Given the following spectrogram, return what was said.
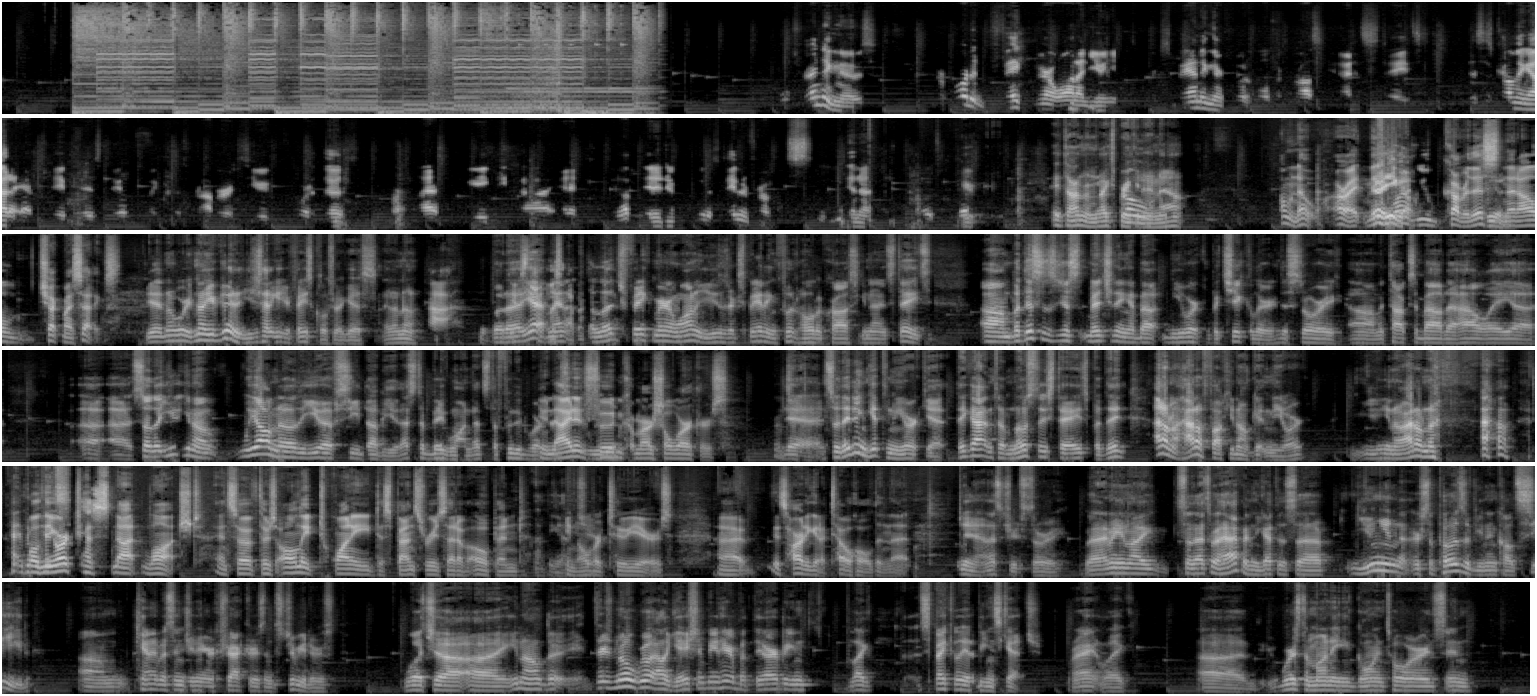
Trending news reported fake marijuana unions expanding their foothold across the United States. This is coming out of MJ Biz News by Chris Roberts. You reported this last week, uh, and it's updated with a statement from Seed in on. The mic's breaking oh. in and out. Oh no! All right, maybe you, you cover this, yeah. and then I'll check my settings. Yeah, no worries. No, you're good. You just had to get your face closer, I guess. I don't know. Ah, but uh, yeah, man, happen. alleged fake marijuana users are expanding foothold across the United States. Um, but this is just mentioning about New York in particular. The story um, it talks about uh, how a uh, uh, uh so the you, you know we all know the UFCW. That's the big one. That's the food workers. United Food and Commercial Workers. That's yeah. So they didn't get to New York yet. They got into most of these states, but they I don't know how the fuck you don't get in New York. You, you know I don't know. I mean, well, New York has not launched, and so if there's only 20 dispensaries that have opened in over two years, uh, it's hard to get a toehold in that. Yeah, that's true story. But I mean, like, so that's what happened. You got this uh, union or supposed union called Seed, um, Cannabis Engineer Extractors and Distributors, which, uh, uh, you know, there's no real allegation being here, but they are being like speculated being sketch, right? Like, uh, where's the money going towards? And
